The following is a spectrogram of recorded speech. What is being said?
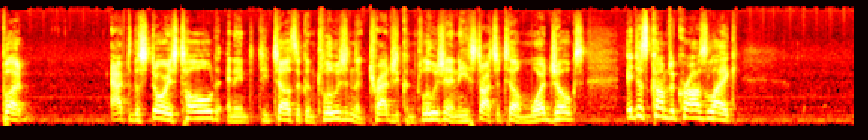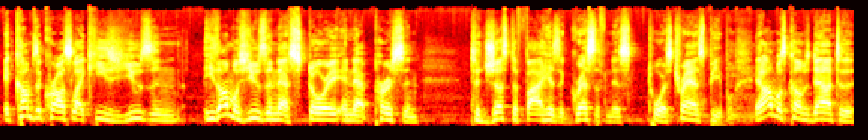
But after the story is told, and he, he tells the conclusion, the tragic conclusion, and he starts to tell more jokes, it just comes across like it comes across like he's using he's almost using that story and that person to justify his aggressiveness towards trans people. It almost comes down to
